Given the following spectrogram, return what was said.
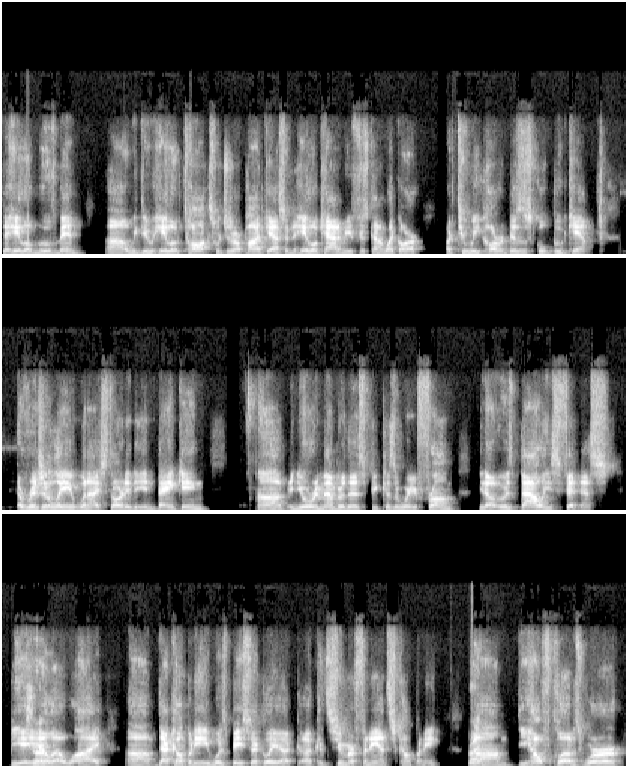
the HALO movement, uh, we do Halo Talks, which is our podcast, and the Halo Academy is just kind of like our our two week Harvard Business School boot camp. Originally, when I started in banking, uh, and you'll remember this because of where you're from, you know, it was Bally's Fitness, B A L L Y. Um, that company was basically a, a consumer finance company. Right. Um, the health clubs were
